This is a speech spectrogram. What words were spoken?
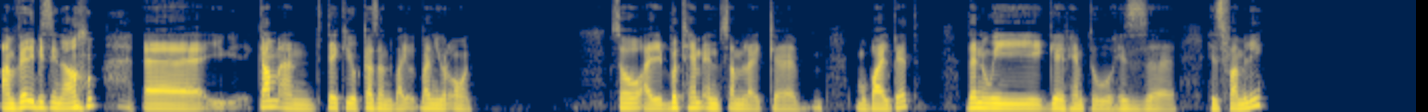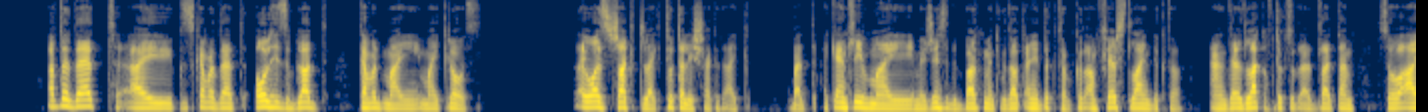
I'm very busy now. Uh, come and take your cousin by, by your own. So I put him in some like uh, mobile bed. Then we gave him to his uh, his family. After that, I discovered that all his blood covered my my clothes. I was shocked, like totally shocked. I, but I can't leave my emergency department without any doctor because I'm first line doctor and there's lack of doctors at that time. So I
